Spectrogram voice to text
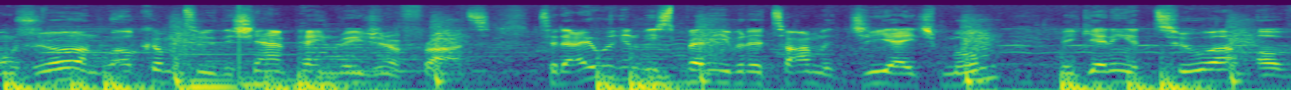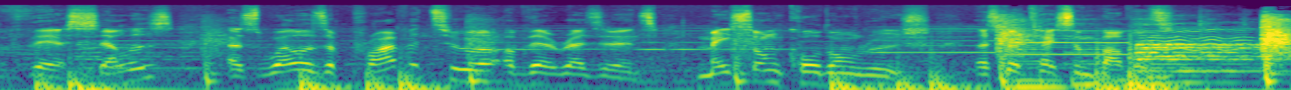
Bonjour and welcome to the Champagne region of France. Today we're going to be spending a bit of time with GH Mumm, be getting a tour of their cellars as well as a private tour of their residence, Maison Cordon Rouge. Let's go take some bubbles.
